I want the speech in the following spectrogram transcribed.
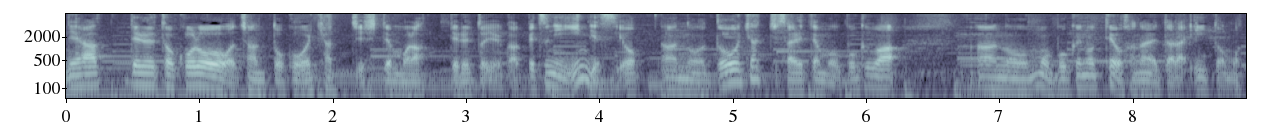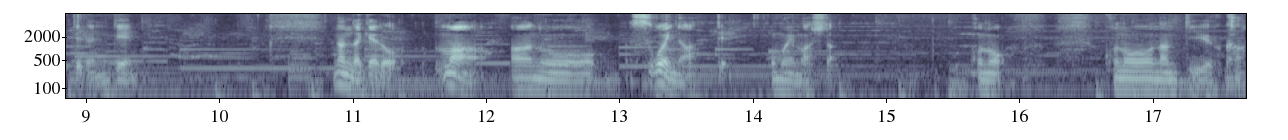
狙ってるところをちゃんとこうキャッチしてもらってるというか別にいいんですよあのどうキャッチされても僕はあのもう僕の手を離れたらいいと思ってるんでなんだけどまああのすごいなって思いましたこのこの何て言うか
